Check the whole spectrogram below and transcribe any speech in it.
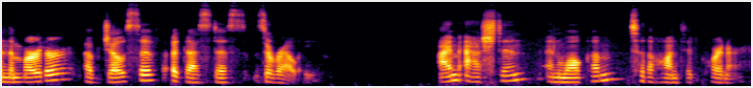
and the murder of Joseph Augustus Zarelli. I'm Ashton, and welcome to the Haunted Corner.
